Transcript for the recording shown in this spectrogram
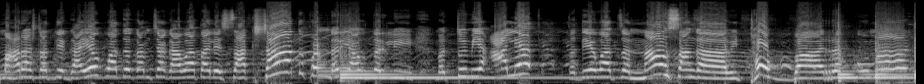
महाराष्ट्रातले गायक वादक आमच्या गावात आले. साक्षात पंढरी अवतरली. मग तुम्ही आल्यात तर देवाचं नाव सांगा. विठोबा रकुमार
